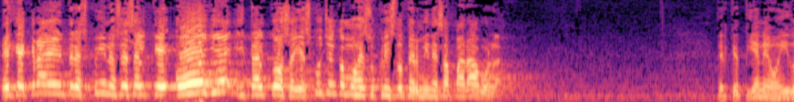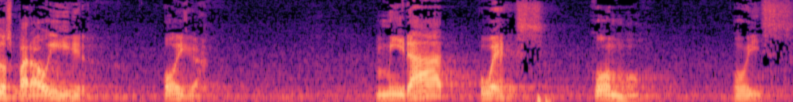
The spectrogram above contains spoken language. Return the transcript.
El que cae entre espinos es el que oye y tal cosa. Y escuchen cómo Jesucristo termina esa parábola. El que tiene oídos para oír, oiga. Mirad pues cómo oís.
